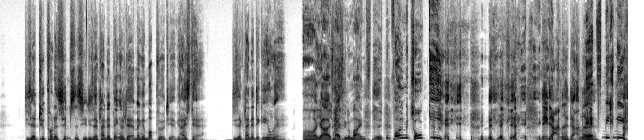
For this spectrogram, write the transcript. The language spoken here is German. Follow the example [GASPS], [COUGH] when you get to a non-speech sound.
dieser Typ von den Simpsons hier, dieser kleine Bengel, der immer gemobbt wird hier. Wie heißt der? Dieser kleine dicke Junge. Oh ja, ich weiß, wie du meinst. Ich bin voll mit Schoki. [LAUGHS] nee, der andere, der andere. Ätz mich nicht.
